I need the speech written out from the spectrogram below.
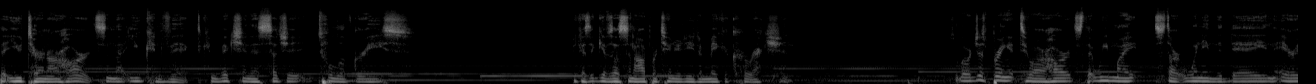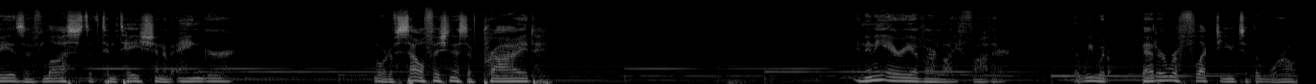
that you turn our hearts, and that you convict. Conviction is such a tool of grace because it gives us an opportunity to make a correction. So, Lord, just bring it to our hearts that we might start winning the day in areas of lust, of temptation, of anger, Lord, of selfishness, of pride, in any area of our life, Father, that we would better reflect you to the world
